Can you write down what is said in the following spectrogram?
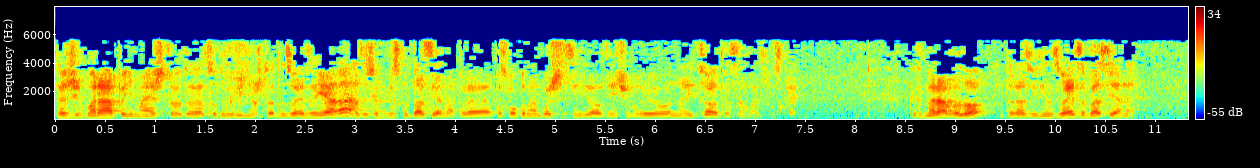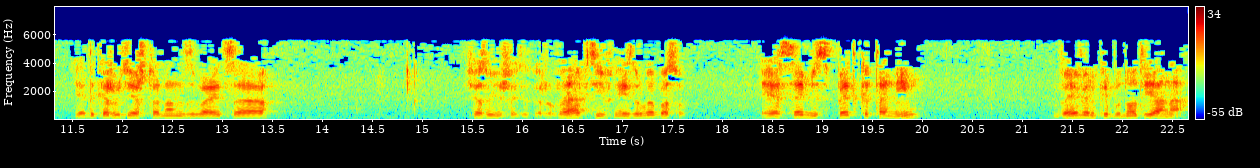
Следующий Гмара понимает, что это, отсюда мы видим, что это называется Яна, а зачем написано Бас Яна? Про- Поскольку нам больше с ним делать нечего, мы его на яйцо это самое спускаем. Говорит, Мара было, это разве не называется Бас Яна? Я докажу тебе, что она называется... Сейчас увидим, что я тебе скажу. В актив, меня есть другой посуд. Эсэм из пет катаним вевель кибунот яна.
